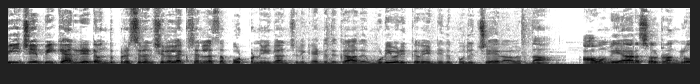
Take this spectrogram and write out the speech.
பிஜேபி கேண்டிடேட்டை வந்து பிரசிடென்ஷியல் எலெக்ஷன்ல சப்போர்ட் பண்ணுவீங்களான்னு சொல்லி கேட்டதுக்கு அதை முடிவெடுக்க வேண்டியது பொதுச் செயலாளர் தான். அவங்க யாரை சொல்றாங்களோ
